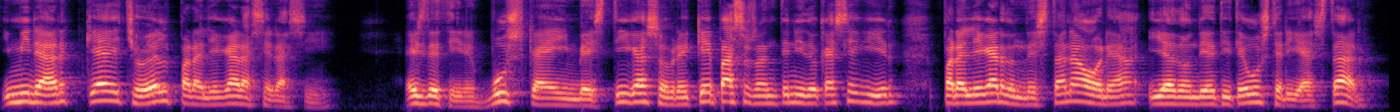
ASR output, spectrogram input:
y mirar qué ha hecho él para llegar a ser así. Es decir, busca e investiga sobre qué pasos han tenido que seguir para llegar donde están ahora y a donde a ti te gustaría estar.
